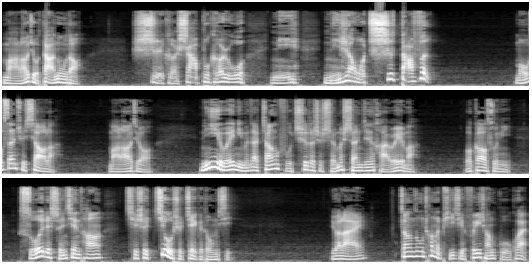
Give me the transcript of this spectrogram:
马老九大怒道。士可杀不可辱，你你让我吃大粪。牟三却笑了，马老九，你以为你们在张府吃的是什么山珍海味吗？我告诉你，所谓的神仙汤其实就是这个东西。原来张宗昌的脾气非常古怪，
